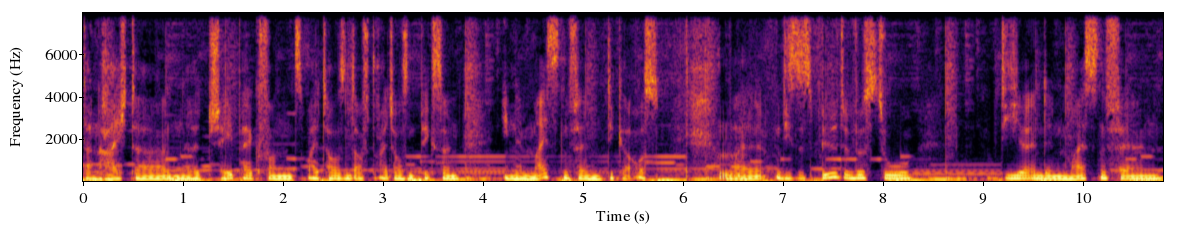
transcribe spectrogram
dann reicht da eine JPEG von 2000 auf 3000 Pixeln in den meisten Fällen dicker aus. Mhm. Weil dieses Bild wirst du dir in den meisten Fällen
